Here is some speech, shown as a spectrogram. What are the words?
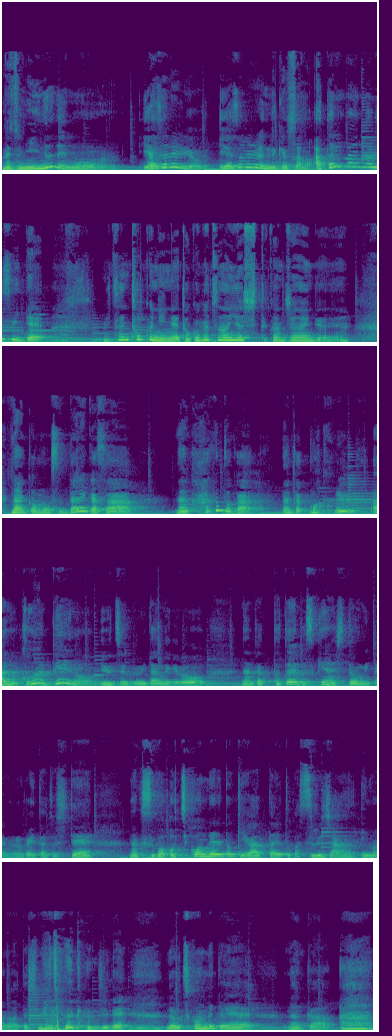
別に犬でもう癒されるよ。癒されるんだけどさ当たり前になりすぎて別に特にね特別な癒しって感じじゃないんだよね。なんかもうさ誰かさなんかハグとかなんかわかる？あのこの前ペイの YouTube 見たんだけどなんか例えば好きな人みたいなのがいたとしてなんかすごい落ち込んでる時があったりとかするじゃん？今の私みたいな感じで。で落ち込んでてなんか「ああ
